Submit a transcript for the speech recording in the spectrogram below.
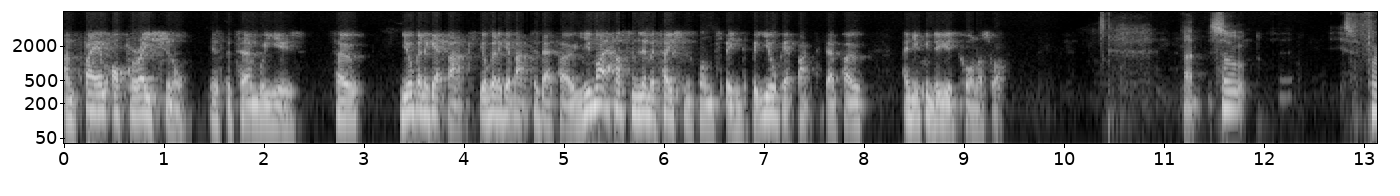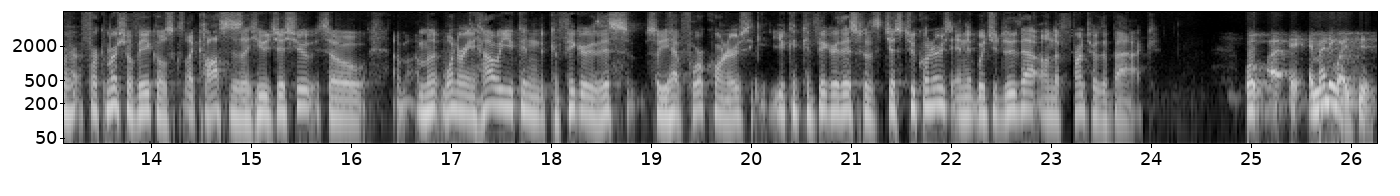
and fail operational is the term we use. So you're going to get back. You're going to get back to depot. You might have some limitations on speed, but you'll get back to depot and you can do your corner swap. Uh, so for for commercial vehicles, like cost is a huge issue. So I'm, I'm, wondering how you can configure this. So you have four corners. You can configure this with just two corners, and it, would you do that on the front or the back? Well, in many ways, it's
